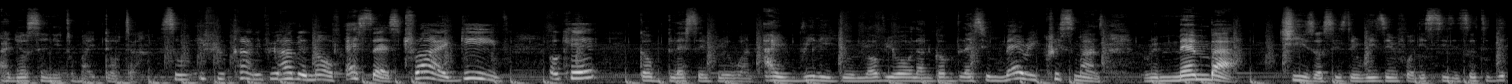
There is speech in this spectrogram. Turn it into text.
I just send it to my daughter. So if you can, if you have enough excess, try, give. Okay? God bless everyone. I really do love you all and God bless you. Merry Christmas. Remember, Jesus is the reason for this season. So today,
